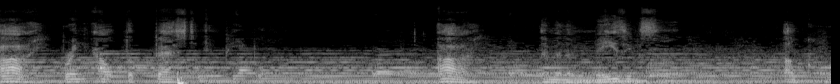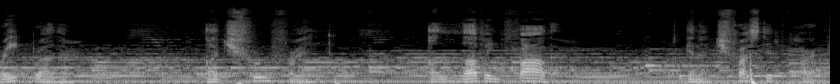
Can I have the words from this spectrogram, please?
I bring out the best in people. I am an amazing son, a great brother, a true friend, a loving father, and a trusted partner.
